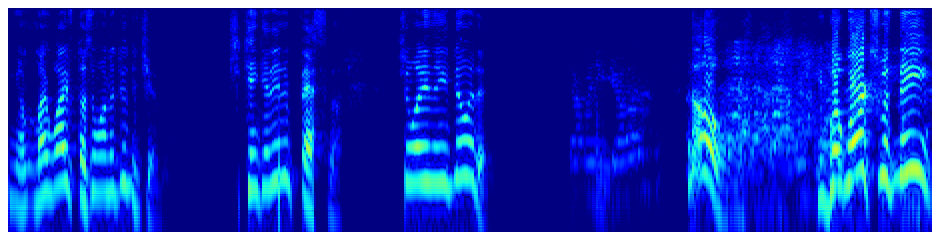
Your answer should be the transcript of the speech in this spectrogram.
you know, my wife doesn't want to do the jib. She can't get it in fast enough. She don't want anything to do with it. Is that when you yell at her? No. what works with me,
